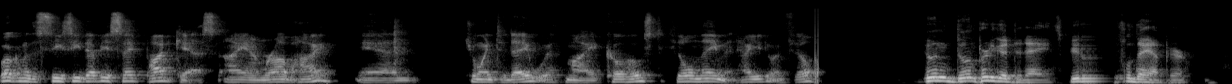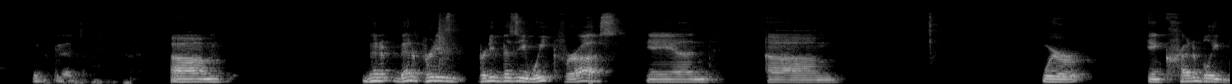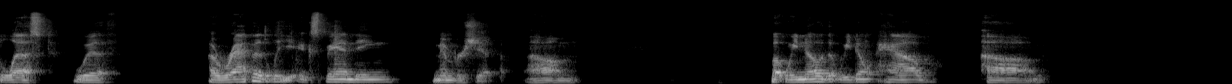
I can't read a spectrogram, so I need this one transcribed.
Welcome to the CCW Safe Podcast. I am Rob High and joined today with my co-host Phil Naiman. How are you doing, Phil? Doing doing pretty good today. It's a beautiful day up here. Good, good. Um, been a, been a pretty pretty busy week for us, and um, we're incredibly blessed with a rapidly expanding membership. Um, but we know that we don't have, um,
